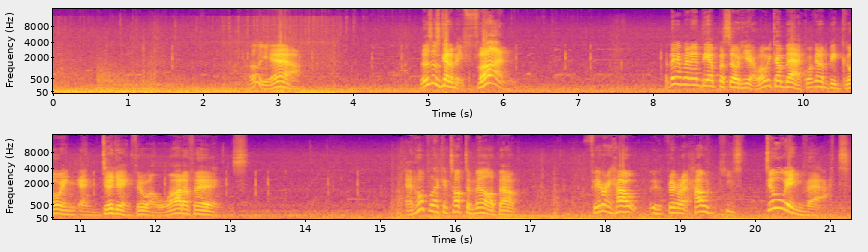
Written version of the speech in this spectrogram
Oh yeah. This is gonna be fun! I think I'm gonna end the episode here. When we come back, we're gonna be going and digging through a lot of things. And hopefully I can talk to Mel about figuring how figuring out how he's doing that.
